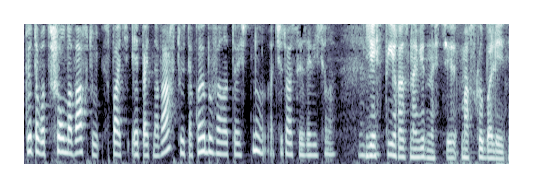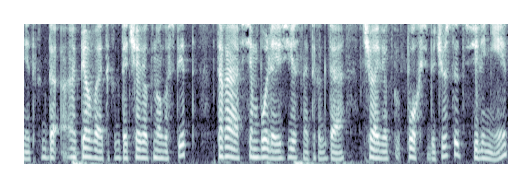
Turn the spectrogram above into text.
Кто-то вот шел на вахту спать и опять на вахту, и такое бывало. То есть, ну, от ситуации зависело. Есть три разновидности морской болезни. Это когда э, первая это когда человек много спит, вторая всем более известная это когда человек плохо себя чувствует, зеленеет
